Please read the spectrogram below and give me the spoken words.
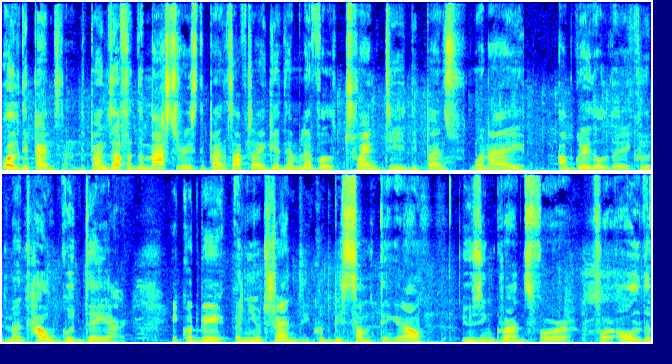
well depends now. Depends after the masteries. Depends after I get them level 20 depends when I upgrade all the equipment how good they are. It could be a new trend. It could be something you know using grunts for for all the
